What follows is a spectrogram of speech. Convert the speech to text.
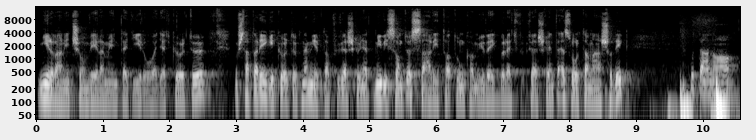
nyilvánítson véleményt egy író vagy egy költő. Most hát a régi költők nem írtak füves könyvet, mi viszont összeállíthatunk a műveikből egy füves könyvet. Ez volt a második. Utána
